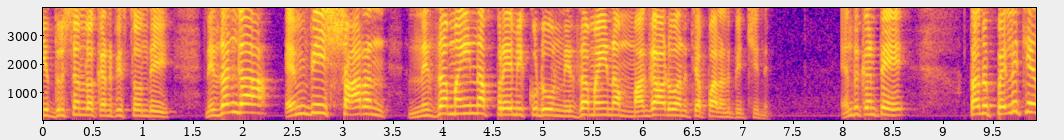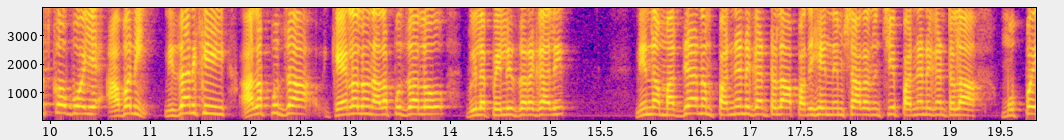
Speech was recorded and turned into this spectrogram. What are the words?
ఈ దృశ్యంలో కనిపిస్తోంది. నిజంగా ఎంవి షారన్ నిజమైన ప్రేమికుడు నిజమైన మగాడు అని చెప్పాలనిపించింది. ఎందుకంటే తను పెళ్ళి చేసుకోబోయే అవని నిజానికి అలప్పుజ కేరళలోని అలపుజాలో వీళ్ళ పెళ్ళి జరగాలి. నిన్న మధ్యాహ్నం పన్నెండు గంటల పదిహేను నిమిషాల నుంచి పన్నెండు గంటల ముప్పై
